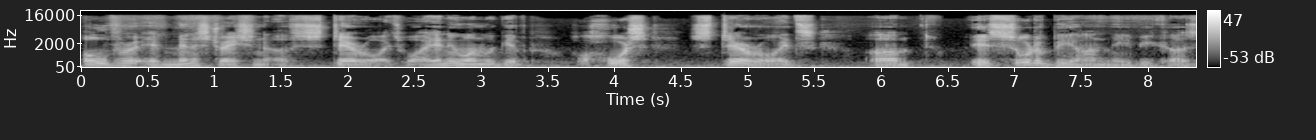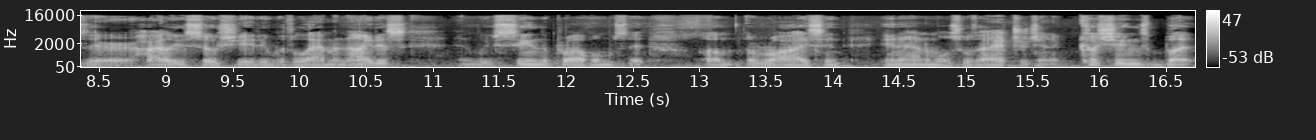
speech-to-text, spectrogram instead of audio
over administration of steroids. Why anyone would give a horse steroids um, is sort of beyond me because they're highly associated with laminitis, and we've seen the problems that um, arise in, in animals with iatrogenic Cushing's, but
